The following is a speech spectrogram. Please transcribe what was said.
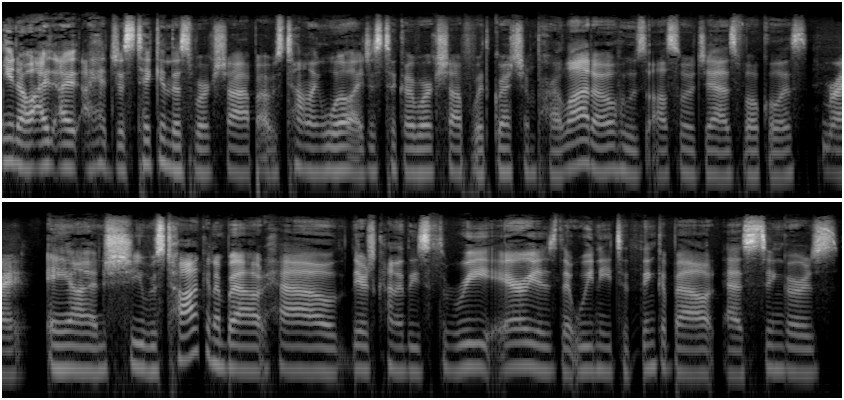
you know, I, I, I had just taken this workshop. I was telling Will I just took a workshop with Gretchen Parlato, who's also a jazz vocalist. Right. And she was talking about how there's kind of these three areas that we need to think about as singers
